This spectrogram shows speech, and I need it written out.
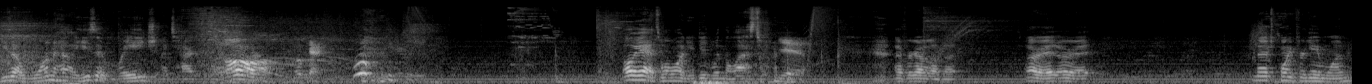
He's at one health. He's at rage attack. play. Oh, okay. Oh, yeah, it's 1 1. He did win the last one. Yeah. I forgot about that. Alright, alright. Match point for game one.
